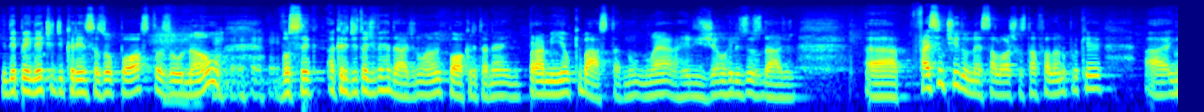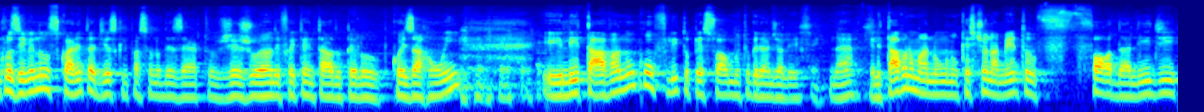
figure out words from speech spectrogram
independente de crenças opostas ou não, você acredita de verdade, não é um hipócrita, né? E para mim é o que basta, não, não é a religião, a religiosidade. Ah, faz sentido nessa lógica que você está falando, porque ah, inclusive nos 40 dias que ele passou no deserto jejuando e foi tentado pelo coisa ruim, ele estava num conflito pessoal muito grande ali, né? Ele estava num, num questionamento foda ali de,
